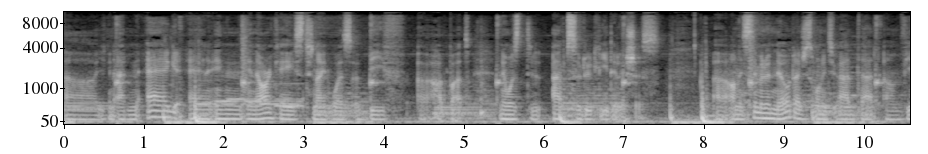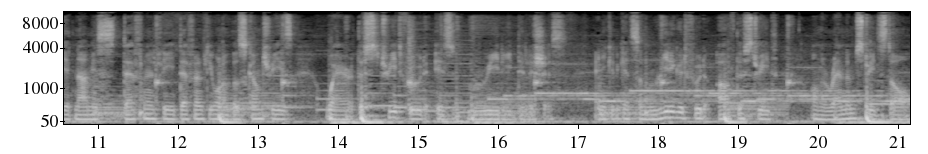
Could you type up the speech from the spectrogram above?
Uh, you can add an egg, and in, in our case, tonight was a beef uh, hot pot, and it was de- absolutely delicious. Uh, on a similar note, I just wanted to add that um, Vietnam is definitely, definitely one of those countries where the street food is really delicious. And you can get some really good food off the street on a random street stall.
